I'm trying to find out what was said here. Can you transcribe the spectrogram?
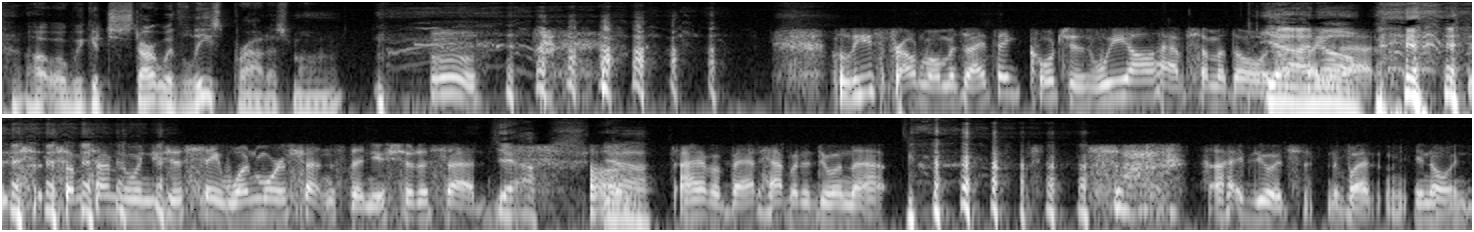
oh, we could start with least proudest moment. hmm. least proud moments. I think coaches, we all have some of those. Yeah, I know. Sometimes when you just say one more sentence than you should have said. Yeah, um, yeah. I have a bad habit of doing that. so I do it, but you know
